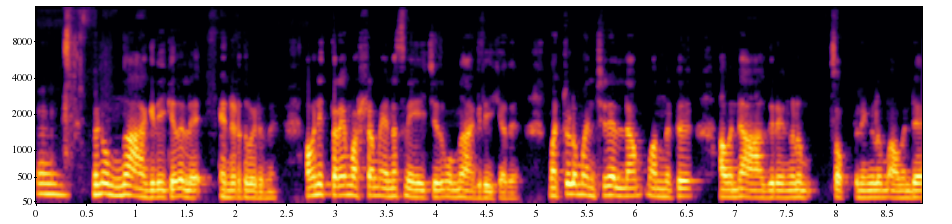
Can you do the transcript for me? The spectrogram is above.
ഇവന് ഇവൻ ഒന്നും ആഗ്രഹിക്കാതല്ലേ എന്റെ അടുത്ത് വരുന്നത് അവൻ ഇത്രയും വർഷം എന്നെ സ്നേഹിച്ചത് ഒന്നും ആഗ്രഹിക്കാതെ. മറ്റുള്ള മനുഷ്യരെല്ലാം വന്നിട്ട് അവന്റെ ആഗ്രഹങ്ങളും സ്വപ്നങ്ങളും അവന്റെ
